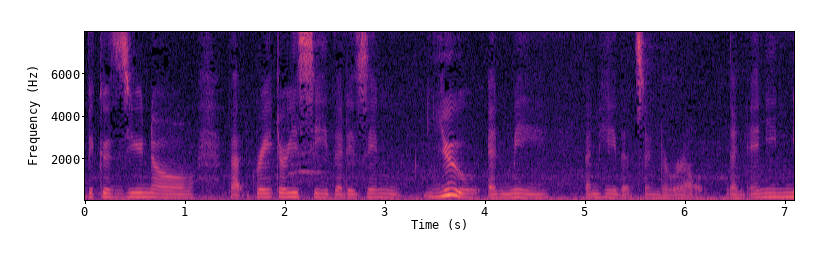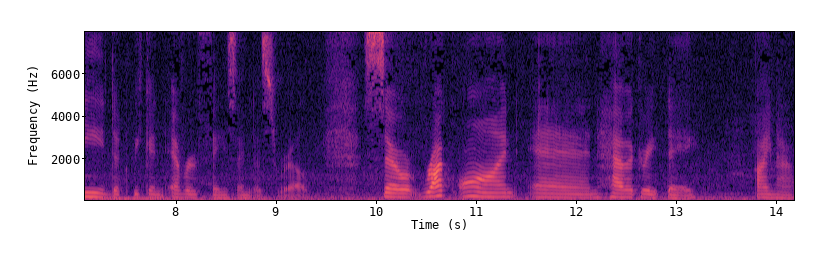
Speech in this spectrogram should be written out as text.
because you know that greater is he that is in you and me than he that's in the world, than any need that we can ever face in this world. So rock on and have a great day. Bye now.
